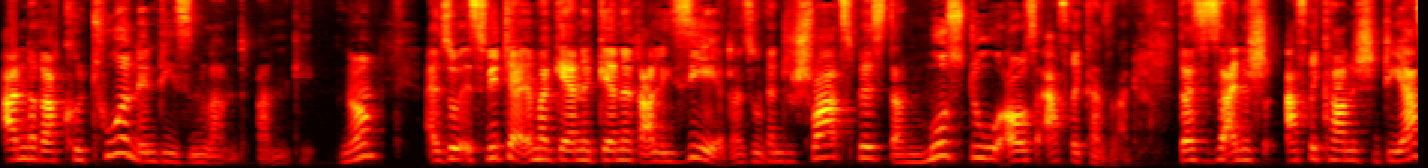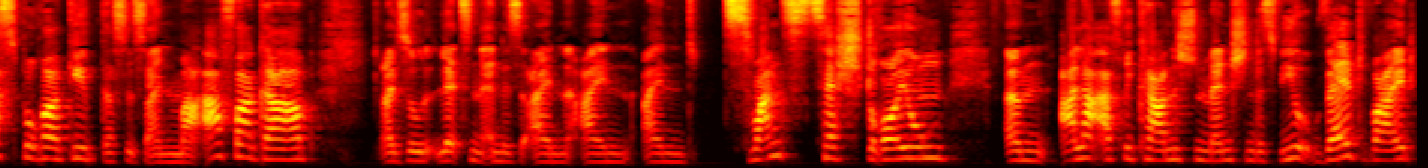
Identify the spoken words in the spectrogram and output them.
anderer Kulturen in diesem Land angeht. Ne? Also es wird ja immer gerne generalisiert. Also wenn du schwarz bist, dann musst du aus Afrika sein. Dass es eine afrikanische Diaspora gibt, dass es einen Maafa gab, also letzten Endes ein, ein, ein Zwangszerstreuung ähm, aller afrikanischen Menschen, dass wir weltweit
